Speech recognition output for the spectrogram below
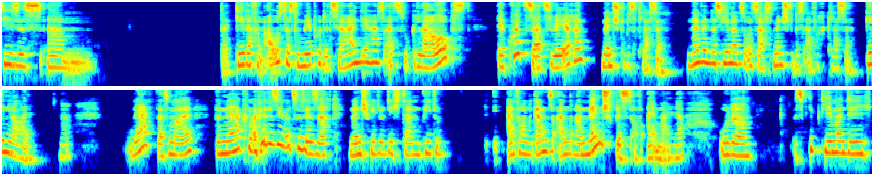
dieses ähm, da, geh davon aus, dass du mehr Potenzial in dir hast, als du glaubst. Der Kurzsatz wäre, Mensch, du bist klasse. Ne, wenn das jemand zu uns sagt, Mensch, du bist einfach klasse, genial. Ne? Merk das mal, bemerk mal, wenn es jemand zu dir sagt, Mensch, wie du dich dann, wie du einfach ein ganz anderer Mensch bist auf einmal. Ja? Oder es gibt jemanden, den ich,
